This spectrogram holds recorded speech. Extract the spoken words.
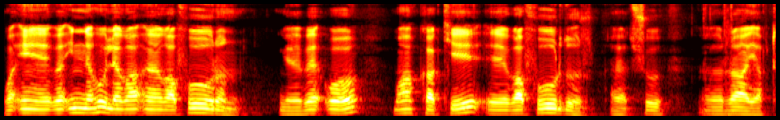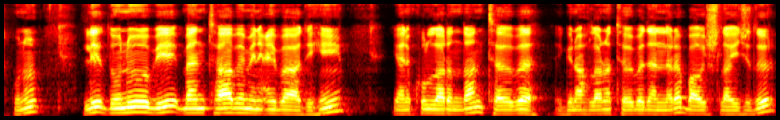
Ve ve innehu le gafurun. Ve o muhakkak ki e, gafurdur. Evet şu e, ra yaptık bunu. Li zunubi men tabe min ibadihi yani kullarından tövbe, günahlarına tövbe edenlere bağışlayıcıdır.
